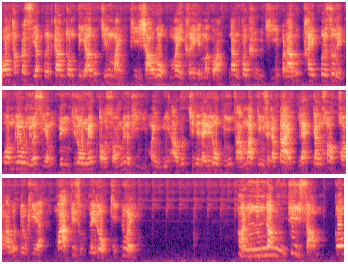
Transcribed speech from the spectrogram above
กองทัพรัสเซียเปิดการโจมตีอาวุธชิ้นใหม่ ที่ชาวโลกไม่เคยเห็นมาก่อน นั่นก็คือขีปนาวุธไฮเปอร์โซนิกความเร็วเหนือเสียง 1 กิโลเมตรต่อ 2 วินาที ไม่มีอาวุธชิ้นใดในโลกนี้ สามารถยิงสกัดได้ และยังครอบครองอาวุธนิวเคลียร์มากที่สุดในโลกอีกด้วย อันดับที่ 3 กอง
